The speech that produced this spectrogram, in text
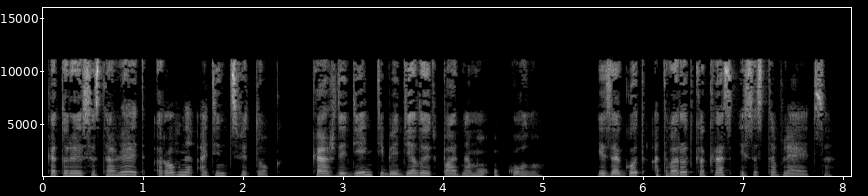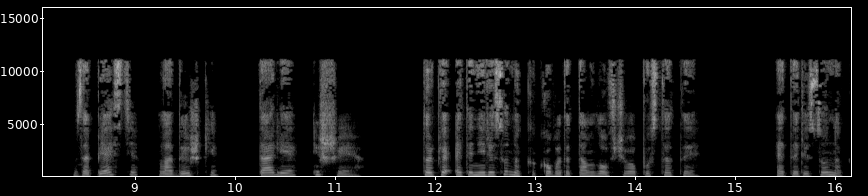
которые составляют ровно один цветок. Каждый день тебе делают по одному уколу. И за год отворот как раз и составляется. Запястье, лодыжки, талия и шея. Только это не рисунок какого-то там ловчего пустоты. Это рисунок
